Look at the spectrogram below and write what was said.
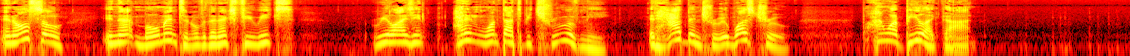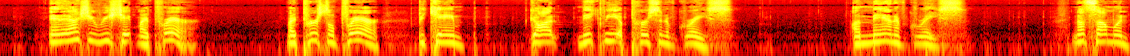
And also, in that moment and over the next few weeks, realizing I didn't want that to be true of me. It had been true, it was true. But I want to be like that. And it actually reshaped my prayer. My personal prayer became God, make me a person of grace, a man of grace. Not someone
